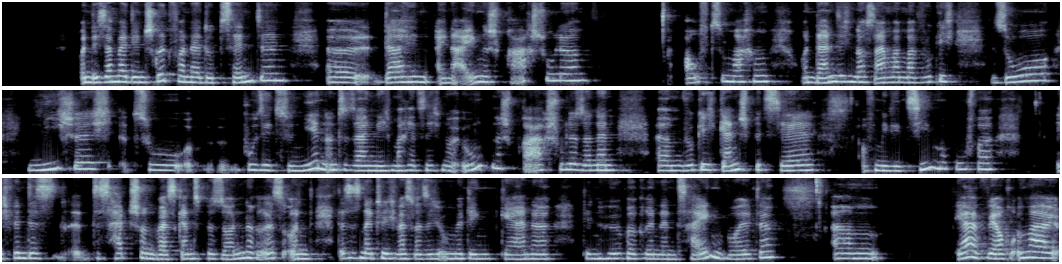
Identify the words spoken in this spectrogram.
und ich sag mal, den Schritt von der Dozentin äh, dahin eine eigene Sprachschule aufzumachen und dann sich noch, sagen wir mal, wirklich so nischig zu positionieren und zu sagen, nee, ich mache jetzt nicht nur irgendeine Sprachschule, sondern ähm, wirklich ganz speziell auf Medizinberufe. Ich finde, das, das hat schon was ganz Besonderes und das ist natürlich was, was ich unbedingt gerne den Hörerinnen zeigen wollte. Ähm, ja, wer auch immer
